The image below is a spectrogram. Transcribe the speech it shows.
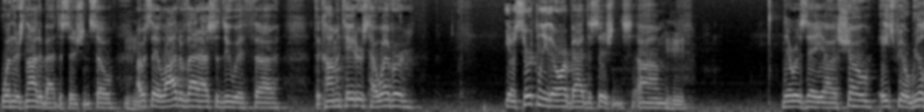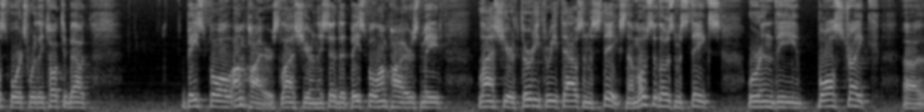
when there's not a bad decision. So I would say a lot of that has to do with uh, the commentators. However, you know, certainly there are bad decisions. Um, There was a uh, show, HBO Real Sports, where they talked about baseball umpires last year, and they said that baseball umpires made last year 33,000 mistakes. Now, most of those mistakes were in the ball strike uh,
